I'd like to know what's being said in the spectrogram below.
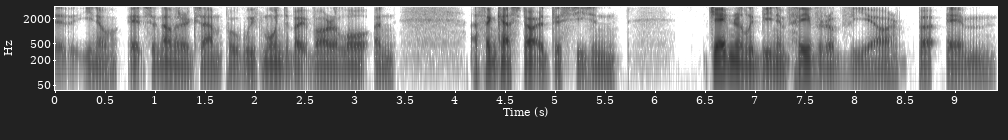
uh, you know, it's another example. We've moaned about VAR a lot, and I think I started this season generally being in favour of VAR, but um,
